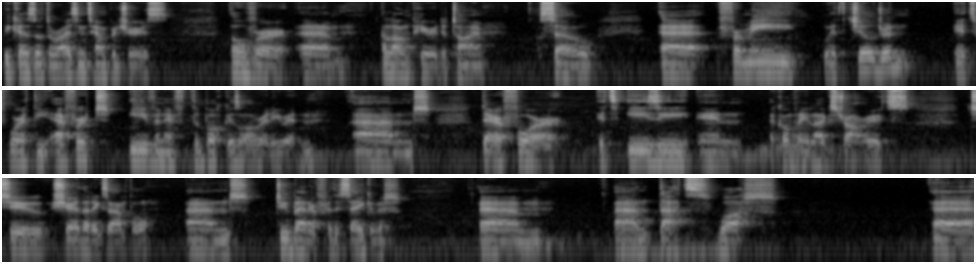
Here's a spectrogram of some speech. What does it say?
because of the rising temperatures over um, a long period of time. So, uh, for me, with children, it's worth the effort, even if the book is already written. And therefore, it's easy in a company like Strong Roots to share that example and do better for the sake of it. Um, and that's what uh,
